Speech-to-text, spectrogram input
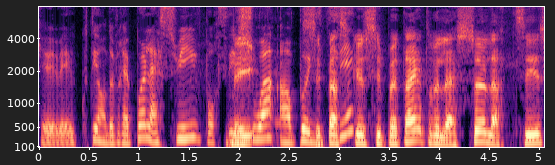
que, écoutez, on devrait pas la suivre pour ses Mais choix en politique. C'est parce que c'est peut-être la seule artiste.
